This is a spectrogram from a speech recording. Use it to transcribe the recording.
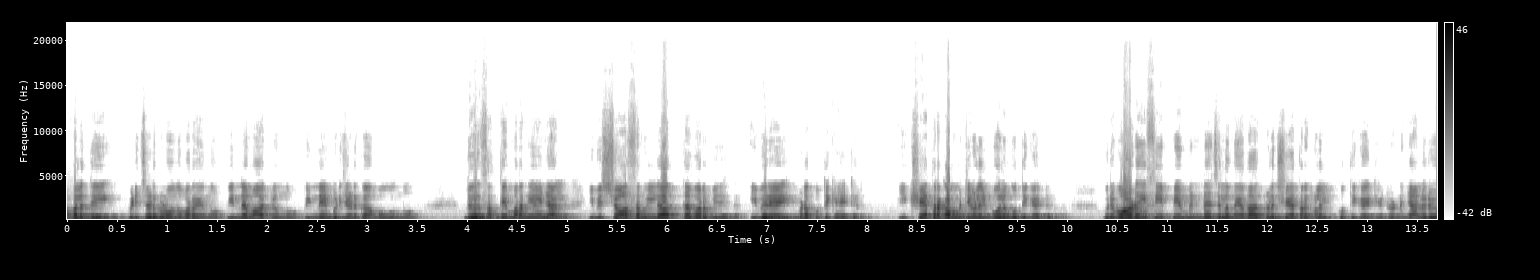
അമ്പലത്തിൽ പിടിച്ചെടുക്കണമെന്ന് പറയുന്നു പിന്നെ മാറ്റുന്നു പിന്നെയും പിടിച്ചെടുക്കാൻ പോകുന്നു. ഇത് സത്യം പറഞ്ഞു കഴിഞ്ഞാൽ ഈ വിശ്വാസമില്ലാത്തവർ ഇവരെ ഇവിടെ കുത്തിക്കയറ്റരുത്. ഈ ക്ഷേത്ര കമ്മിറ്റികളിൽ പോലും കുത്തിക്കയറ്റരുത്. ഒരുപാട് ഈ സി പി എമ്മിന്റെ ചില നേതാക്കൾ ക്ഷേത്രങ്ങളിൽ കുത്തിക്കയറ്റിയിട്ടുണ്ട്. ഞാനൊരു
